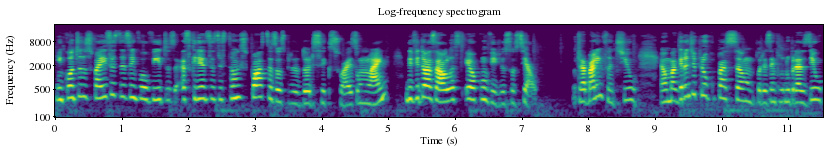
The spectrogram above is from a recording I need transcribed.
enquanto nos países desenvolvidos as crianças estão expostas aos predadores sexuais online devido às aulas e ao convívio social. O trabalho infantil é uma grande preocupação, por exemplo, no Brasil,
